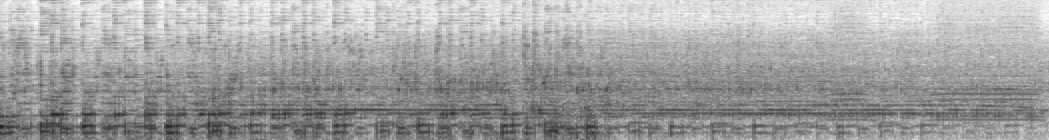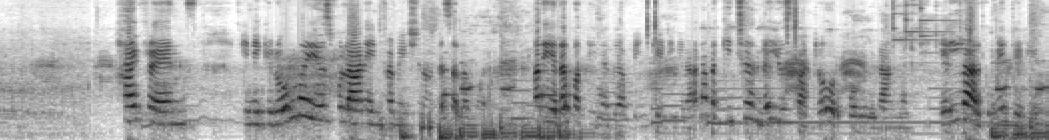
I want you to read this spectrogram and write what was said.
ஹாய் ஃப்ரெண்ட்ஸ் இன்னைக்கு ரொம்ப யூஸ்ஃபுல்லான இன்ஃபர்மேஷன் வந்து சொல்ல போகிறேன் அது எதை பத்தினது அப்படின்னு கேட்டீங்கன்னா நம்ம கிச்சன்ல யூஸ் பண்ற ஒரு பொருள் தாங்க. எல்லாருக்குமே தெரியும்.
